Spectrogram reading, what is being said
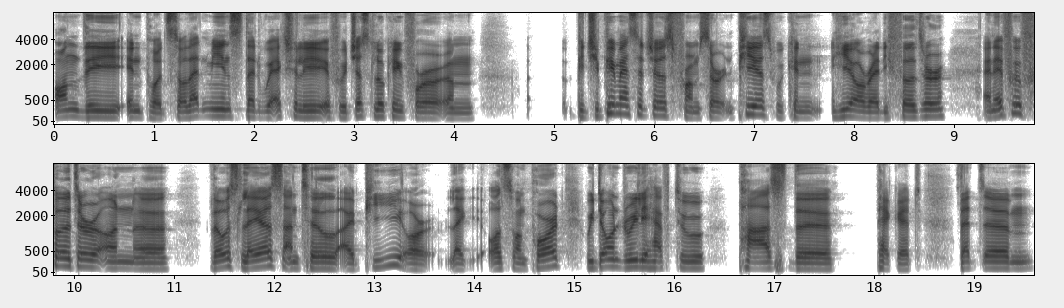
on the input. So that means that we actually, if we're just looking for um, BGP messages from certain peers, we can here already filter. And if we filter on uh, those layers until IP or like also on port, we don't really have to pass the packet. That um,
